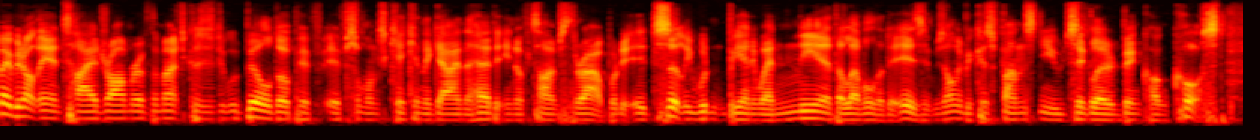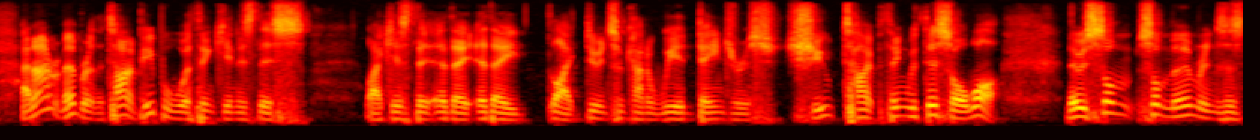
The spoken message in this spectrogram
maybe not the entire drama of the match because it would build up if, if someone's kicking the guy in the head enough times throughout, but it, certainly wouldn't be anywhere near the level that it is. It was only because fans knew Ziggler had been concussed, and I remember at the time people were thinking, "Is this like is the, are they are they like doing some kind of weird dangerous shoot type thing with this or what?" There was some some murmurings as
